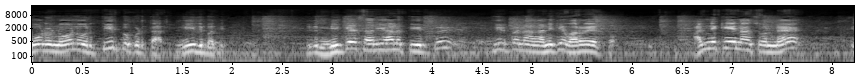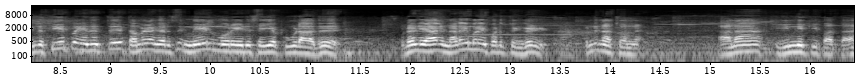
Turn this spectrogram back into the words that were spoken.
மூடணும்னு ஒரு தீர்ப்பு கொடுத்தார் நீதிபதி. இது மிக சரியான தீர்ப்பு. தீர்ப்பை நாங்க அன்னைக்கே வரவேற்போம் அன்னைக்கே நான் சொன்னேன் இந்த தீர்ப்பை எதிர்த்து தமிழக அரசு மேல்முறையீடு செய்யக்கூடாது. உடனடியாக நடைமுறைப்படுத்துங்கள் என்று நான் சொன்னேன். ஆனா இன்னைக்கு பார்த்தா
